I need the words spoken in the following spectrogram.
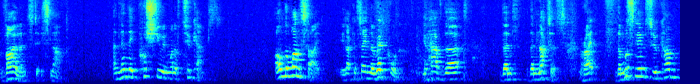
violence to Islam. And then they push you in one of two camps. On the one side, like I say in the red corner, you have the, the, the nutters, right? The Muslims who come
